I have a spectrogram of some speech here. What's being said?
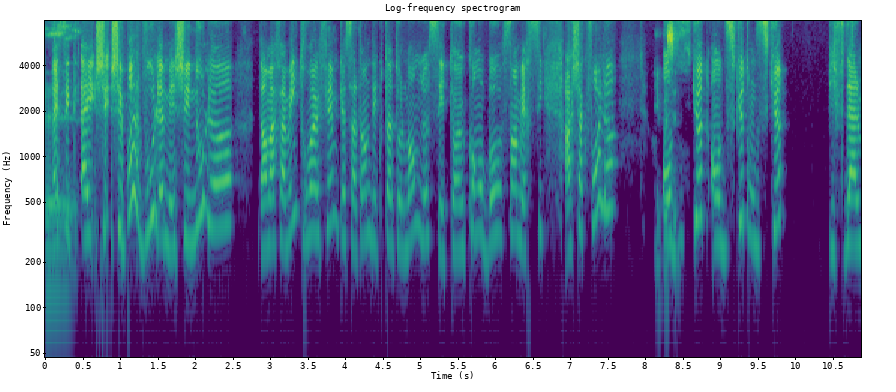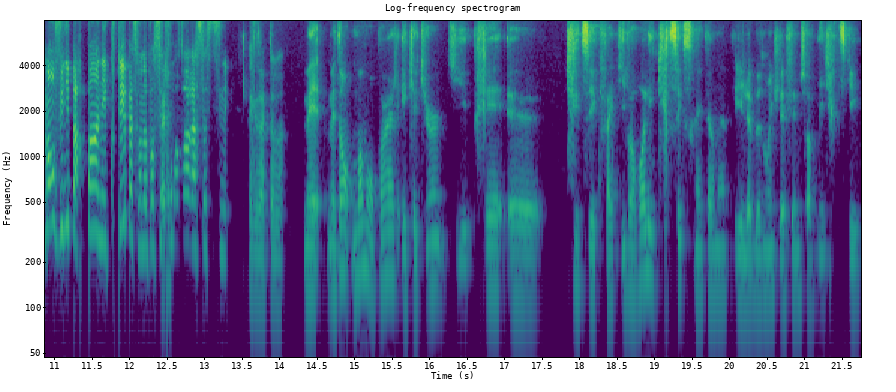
Euh, Hey, hey, je sais pas vous, là, mais chez nous, là, dans ma famille, trouver un film que ça tente d'écouter à tout le monde, là, c'est un combat sans merci. À chaque fois, là, on discute, on discute, on discute, puis finalement, on finit par pas en écouter parce qu'on a passé Ouais. trois heures à s'ostiner. Exactement. Mais mettons, moi, mon père est quelqu'un qui est très euh, critique. Fait qu'il va voir les critiques sur Internet et il a besoin que le film soit bien critiqué.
